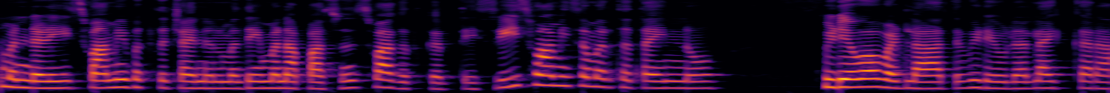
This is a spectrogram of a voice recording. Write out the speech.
मंडळी स्वामी भक्त चॅनलमध्ये मनापासून स्वागत करते श्री स्वामी समर्थताईंनो. व्हिडिओ आवडला तर व्हिडिओला लाईक करा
